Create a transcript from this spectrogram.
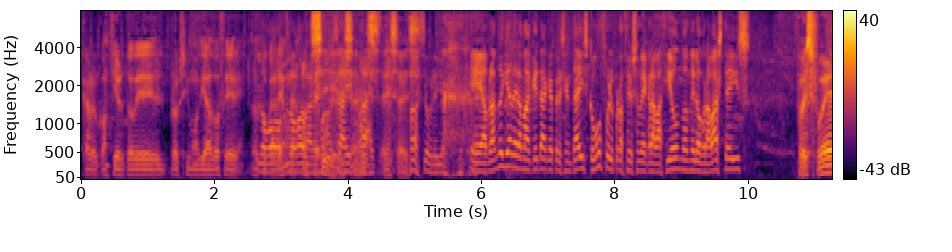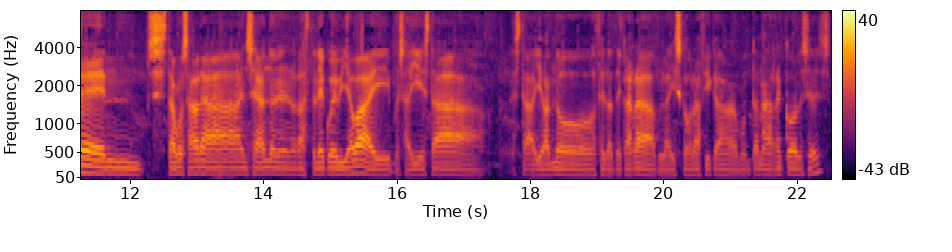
Claro, el concierto del próximo día 12 lo Luego, tocaremos. luego Sí, eso más, es, eso es. sobre ello. Eh, hablando ya de la maqueta que presentáis, ¿cómo fue el proceso de grabación? ¿Dónde lo grabasteis? Pues fue en- Estamos ahora ensayando en el Gasteleco de Villaba y pues ahí está... Está llevando ZTK Rap, la discográfica Montana Records es,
